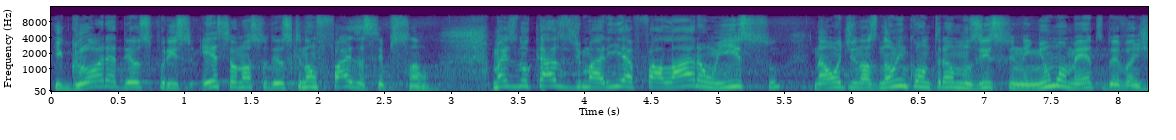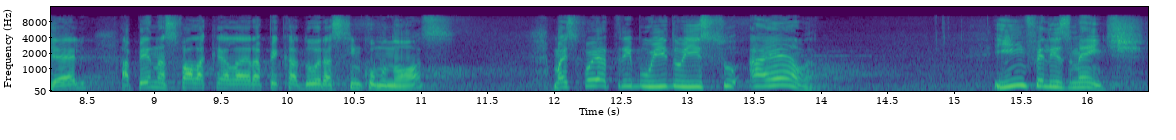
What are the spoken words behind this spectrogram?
e glória a Deus por isso. Esse é o nosso Deus que não faz acepção. Mas no caso de Maria, falaram isso, na onde nós não encontramos isso em nenhum momento do Evangelho, apenas fala que ela era pecadora assim como nós, mas foi atribuído isso a ela. E infelizmente,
